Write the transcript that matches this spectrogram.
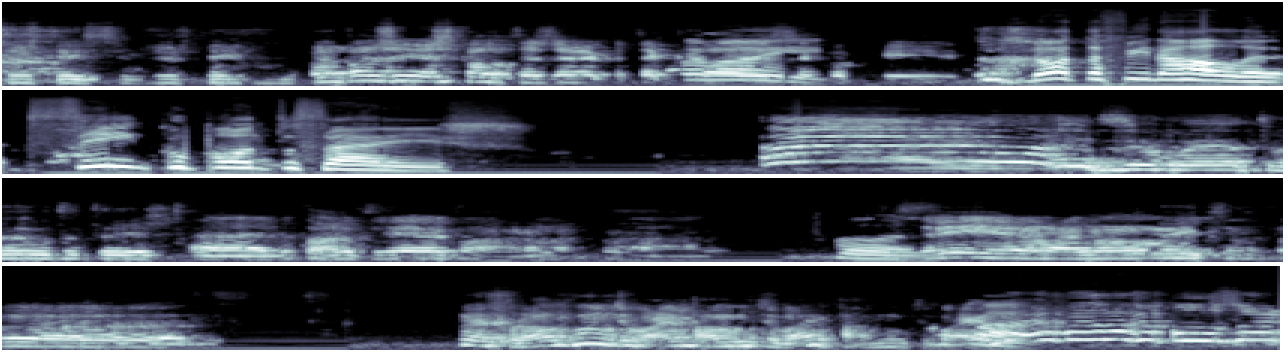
justíssimo, justíssimo. Mas vejam as contas, a ver quanto é que vai bem. ser porque... Nota final 5.6. Ai, reduziu bem a tua, o teu texto. ai, claro que é, claro, mas claro. Seria uma noite de... Mas pronto, muito bem, pá, muito bem, pá, muito bem. Opa. É uma logo para usar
